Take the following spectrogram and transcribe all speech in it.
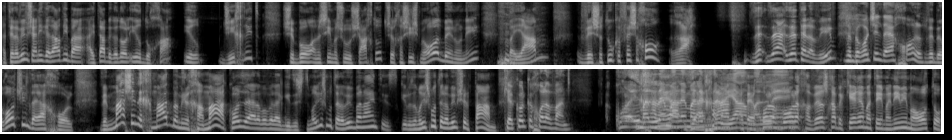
התל אביב שאני גדלתי בה הייתה בגדול עיר דוחה, עיר ג'יחרית, שבו אנשים עשו שאכטות של חשיש מאוד בינוני בים, ושתו קפה שחור, רע. זה, זה, זה תל אביב. וברוטשילד היה חול. וברוטשילד היה חול. ומה שנחמד במלחמה, כל זה היה לבוא ולהגיד, זה שזה מרגיש כמו תל אביב ב nineties. כאילו, זה מרגיש כמו תל אביב של פעם. כי הכל כחול לבן. כל העיר מלא, חניה, מלא מלא חניה, אתה יכול לבוא לחבר שלך בכרם התימנים עם האוטו.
